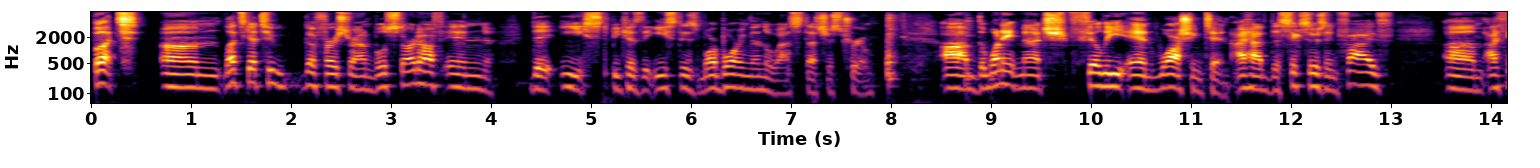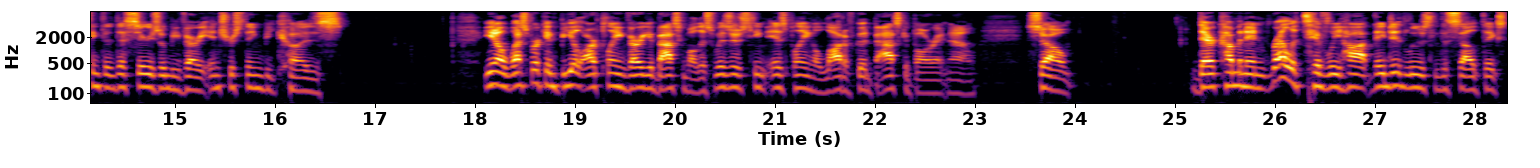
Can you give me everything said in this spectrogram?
But um, let's get to the first round. We'll start off in the East because the East is more boring than the West. That's just true. Um, the 1 8 match, Philly and Washington. I have the Sixers in five. Um, I think that this series will be very interesting because, you know, Westbrook and Beal are playing very good basketball. This Wizards team is playing a lot of good basketball right now. So they're coming in relatively hot. They did lose to the Celtics,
